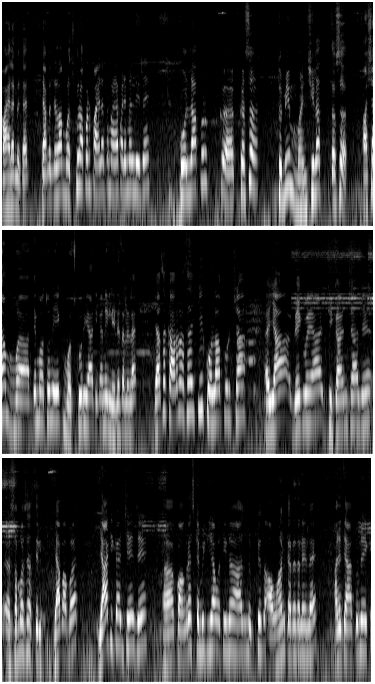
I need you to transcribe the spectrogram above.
पाहायला मिळतात. त्यामधला मजकूर आपण पाहिला तर माझ्या पाठीमध्ये लिहिते कोल्हापूर क- कसं तुम्ही म्हणशीला तसं अशा माध्यमातून एक मजकूर या ठिकाणी लिहिण्यात आलेला आहे. याचं कारण असं आहे की कोल्हापूरच्या या वेगवेगळ्या ठिकाणच्या जे समस्या असतील याबाबत या ठिकाणचे जे काँग्रेस कमिटीच्या वतीनं आज नुकतेच आव्हान करण्यात आलेलं आहे. आणि त्यातून एक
